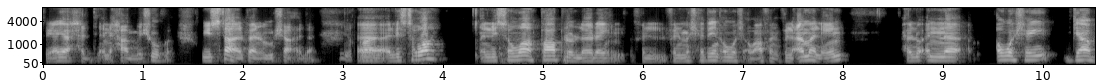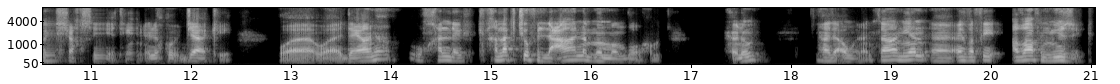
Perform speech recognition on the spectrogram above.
في أي أحد يعني حاب يشوفه ويستاهل فعلا المشاهدة. آه، اللي سواه اللي سواه بابلو لارين في ال- في المشهدين أول أو عفوا في العملين حلو إنه أول شيء جاب الشخصيتين اللي هو جاكي. وديانا وخلك خلاك تشوف العالم من منظورهم. حلو؟ هذا اولا. ثانيا آه، أيضا في أضاف ال music.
